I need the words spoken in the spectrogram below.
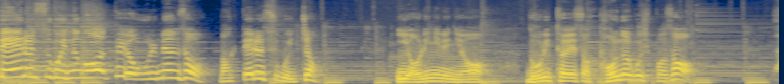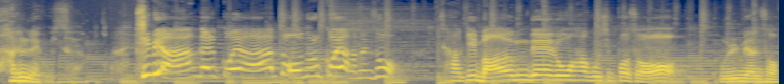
떼를 쓰고 있는 것 같아요. 울면서 막 떼를 쓰고 있죠? 이 어린이는요, 놀이터에서 더 놀고 싶어서 화를 내고 있어요. 집에 안 갈 거야, 더 놀 거야 하면서 자기 마음대로 하고 싶어서 울면서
